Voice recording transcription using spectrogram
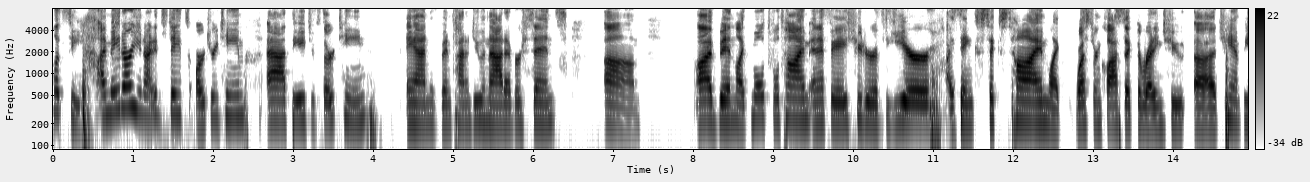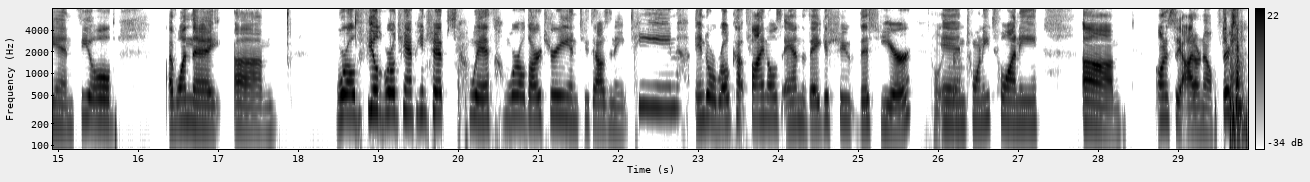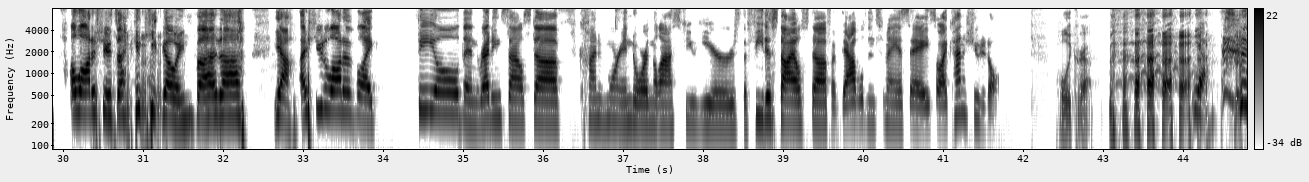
let's see, I made our United States archery team at the age of 13 and have been kind of doing that ever since. Um, I've been like multiple time NFA shooter of the year. I think six time like Western Classic, the Redding Shoot uh, champion field. I won the um, World Field World Championships with World Archery in 2018, Indoor World Cup Finals, and the Vegas Shoot this year Holy in crap. 2020. Um, honestly, I don't know. There's a lot of shoots I could keep going, but uh, yeah, I shoot a lot of like field and Redding style stuff, kind of more indoor in the last few years. The FITA style stuff. I've dabbled in some ASA, so I kind of shoot it all. Holy crap. Yeah. so,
